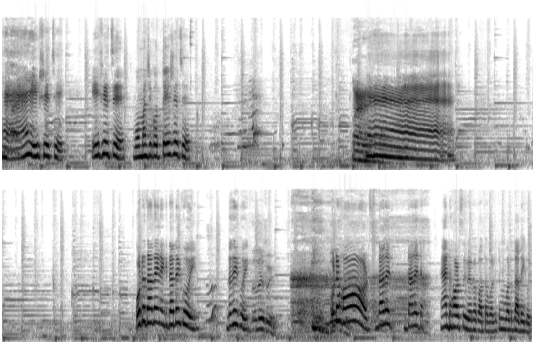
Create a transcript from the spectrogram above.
হ্যাঁ এসেছে। এসেছে। বোমাচি করতে এসেছে। হ্যাঁ। ওটা দাদাই নাকি? দাদাই কই? দাদাই কই? ওটা হর্স দাদাই দাদাইটা হ্যাঁ হর্স ওইভাবে কথা বলে। তুমি বলো দাদাই কই?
